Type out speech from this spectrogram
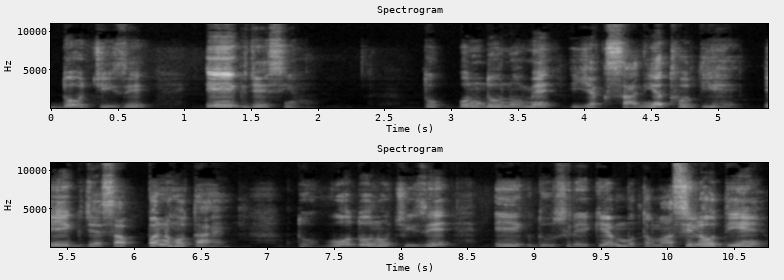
दो चीज़ें एक जैसी हों तो उन दोनों में यकसानियत होती है, एक जैसा पन होता है। तो वो दोनों चीज़ें एक दूसरे के मुतमासिल होती हैं।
